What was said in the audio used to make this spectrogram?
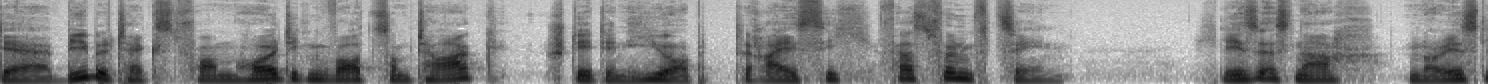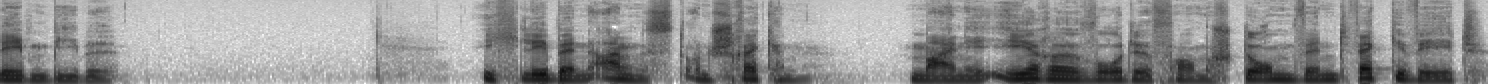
Der Bibeltext vom heutigen Wort zum Tag steht in Hiob 30, Vers 15. Ich lese es nach Neues Leben Bibel. Ich lebe in Angst und Schrecken. Meine Ehre wurde vom Sturmwind weggeweht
